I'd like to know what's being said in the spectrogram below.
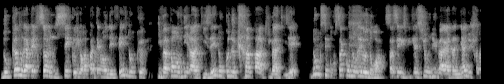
Donc, comme la personne sait qu'il n'y aura pas tellement d'effet, donc euh, il ne va pas en venir à attiser, donc on ne craint pas qu'il va attiser. Donc, c'est pour ça qu'on aurait le droit. Ça, c'est l'explication du Baratania, du Shana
